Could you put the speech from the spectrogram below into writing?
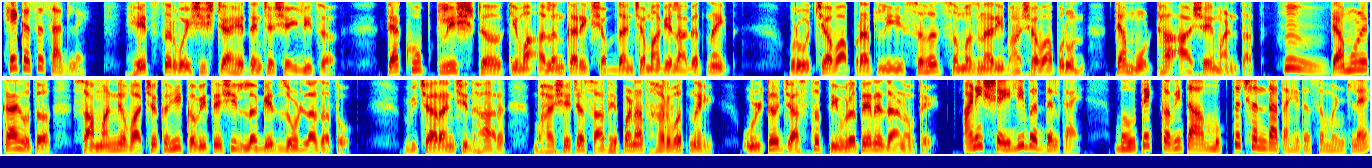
हे कसं साधलंय? हेच तर वैशिष्ट्य आहे त्यांच्या शैलीचं. त्या खूप क्लिष्ट किंवा अलंकारिक शब्दांच्या मागे लागत नाहीत. रोजच्या वापरातली सहज समजणारी भाषा वापरून त्या मोठा आशय मांडतात. त्यामुळे काय होतं सामान्य वाचकही कवितेशी लगेच जोडला जातो. विचारांची धार भाषेच्या साधेपणात हरवत नाही उलटं जास्त तीव्रतेने जाणवते. आणि शैलीबद्दल काय? बहुतेक कविता मुक्तछंदात आहेत असं म्हटलंय.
